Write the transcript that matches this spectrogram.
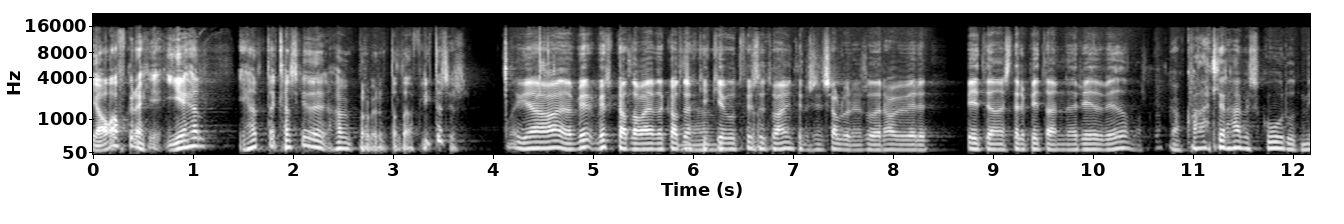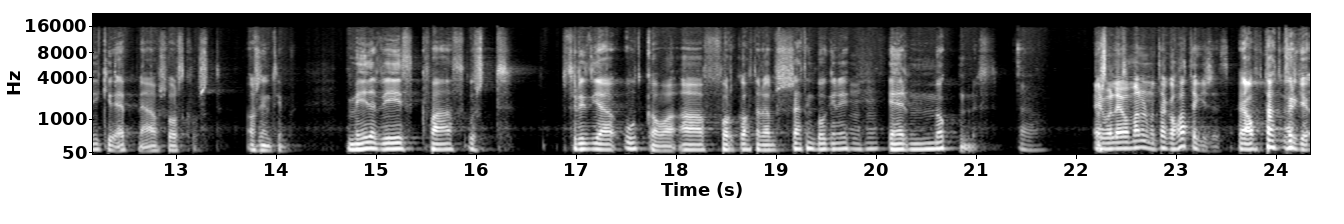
já, af hverju ekki? Ég held, ég held að kannski þið hafi bara verið alltaf að flýta sér. Já, það vir- virka allavega ef þeir gáttu ekki gefið út fyrstu tvo æfintinni sín sjálfur eins og þeir hafi verið bitið aðeins þeirri bitað en þeir riðu við hann sko. Já, hvað allir hafi skúr út mikið efni af Swordcoast á sínum tíma? Miða við hvað úst, þriðja útgáfa af Forgotten Realms settingbókinni er mögnuð. Ég var að leifa mannum að taka hottekið sitt? Já, takk fyrir ekki?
